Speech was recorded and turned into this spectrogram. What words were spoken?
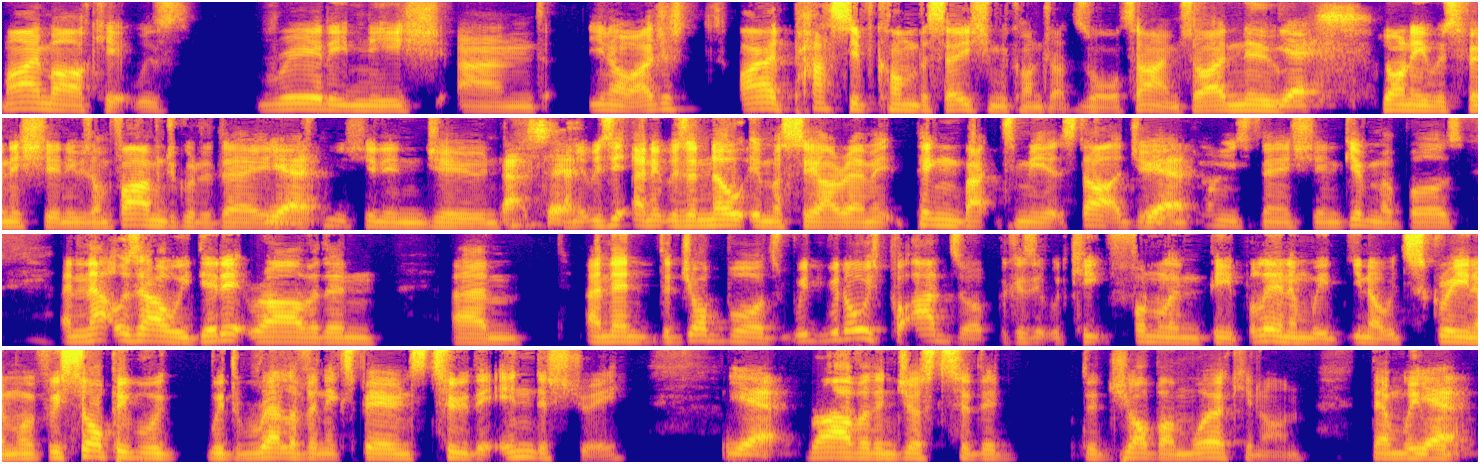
my market was really niche and you know i just i had passive conversation with contractors all the time. So i knew yes. Johnny was finishing he was on 500 quid a day yeah. finishing in june. That's it and it. was and it was a note in my crm it pinged back to me at start of june yeah. johnny's finishing give him a buzz. And that was how we did it rather than um and then the job boards we'd, we'd always put ads up because it would keep funneling people in and we'd you know we'd screen them if we saw people with, with relevant experience to the industry yeah. rather than just to the the job i'm working on then we yeah. would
